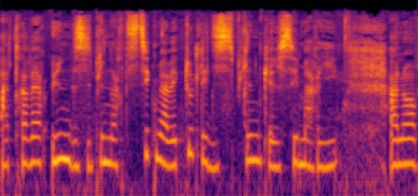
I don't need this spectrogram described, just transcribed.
à travers une discipline artistique, mais avec toutes les disciplines qu'elle s'est mariée. Alors,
